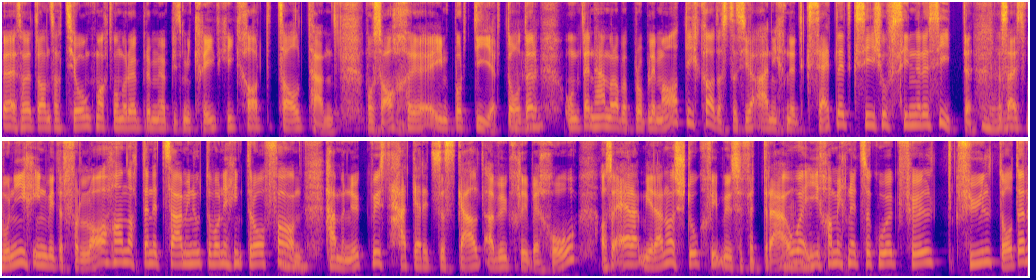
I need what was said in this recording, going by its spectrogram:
eine, so eine Transaktion gemacht, wo wir jemandem etwas mit Kreditkarten gezahlt haben, wo Sachen importiert, oder? Mhm. Und dann haben wir aber Problematik gehabt, dass das ja eigentlich nicht gesettelt war auf seiner Seite. Mhm. Das heisst, als ich ihn wieder verlassen habe, nach den 10 Minuten, die ich ihn getroffen habe, mhm. haben wir nicht gewusst, hat er jetzt das Geld auch wirklich bekommen? Also er hat mir auch noch ein Stück weit müssen vertrauen. Mhm. Ich habe mich nicht so gut gefühlt, gefühlt, oder?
